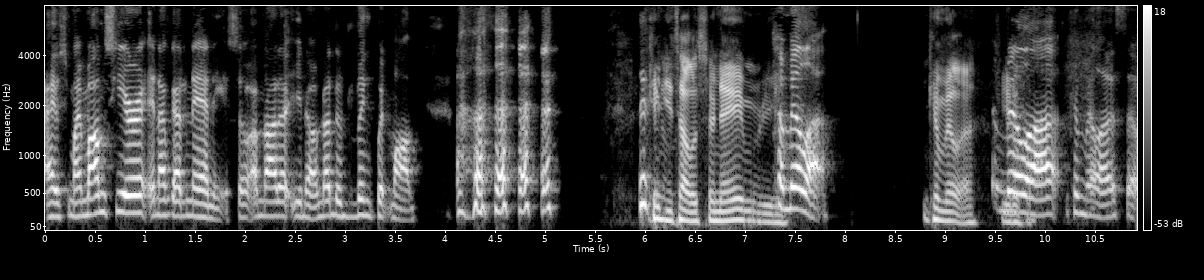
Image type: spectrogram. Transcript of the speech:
I my mom's here, and I've got a nanny, so I'm not a you know I'm not a delinquent mom. Can you tell us her name? You... Camilla. Camilla. Camilla. Beautiful. Camilla. So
